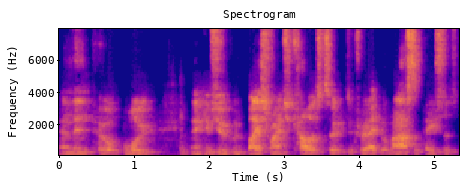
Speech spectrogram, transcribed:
and then pearl blue and it gives you a good base range of colours to, to create your masterpieces.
